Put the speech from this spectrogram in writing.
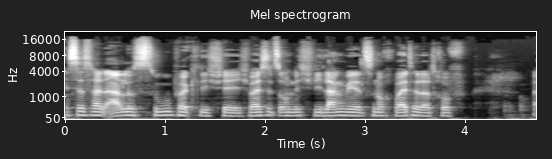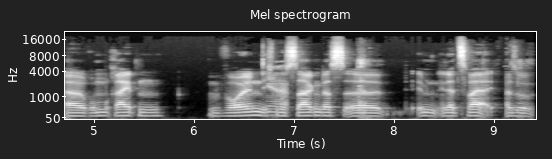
Es ist halt alles super Klischee. Ich weiß jetzt auch nicht, wie lange wir jetzt noch weiter darauf äh, rumreiten wollen. Ich ja. muss sagen, dass äh, in, in der zwei, also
